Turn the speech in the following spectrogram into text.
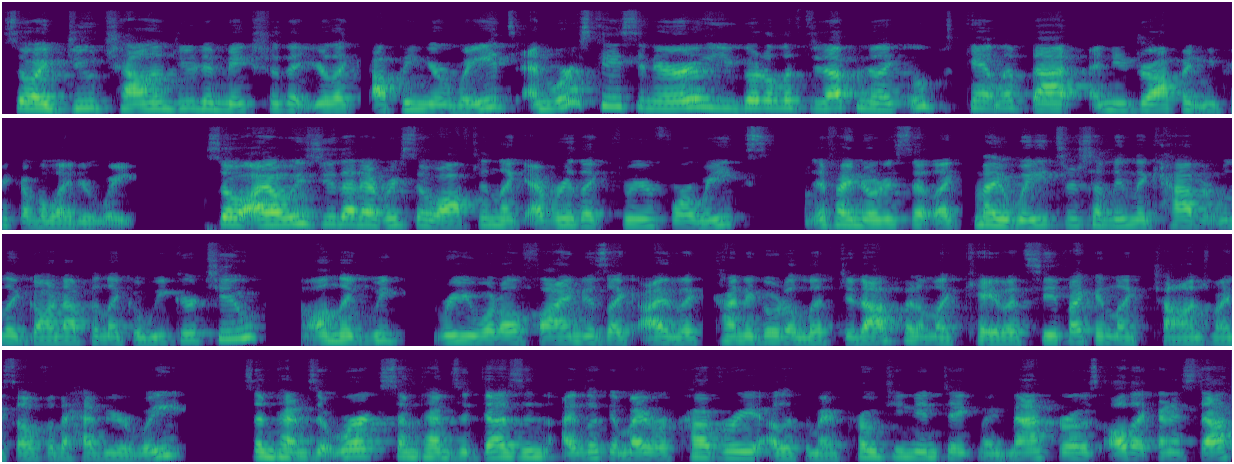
So I do challenge you to make sure that you're like upping your weights. And worst case scenario, you go to lift it up and you're like, oops, can't lift that. And you drop it and you pick up a lighter weight. So I always do that every so often, like every like three or four weeks. If I notice that like my weights or something like haven't really gone up in like a week or two, on like week three, what I'll find is like I like kind of go to lift it up and I'm like, okay, let's see if I can like challenge myself with a heavier weight. Sometimes it works, sometimes it doesn't. I look at my recovery, I look at my protein intake, my macros, all that kind of stuff,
